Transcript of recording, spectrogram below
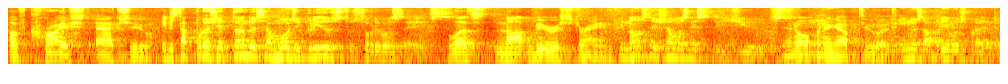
of Christ at you. Ele está projetando esse amor de Cristo sobre vocês. Let's not be restrained Que não sejamos restringidos in opening up to it. e nos abrimos para Ele.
